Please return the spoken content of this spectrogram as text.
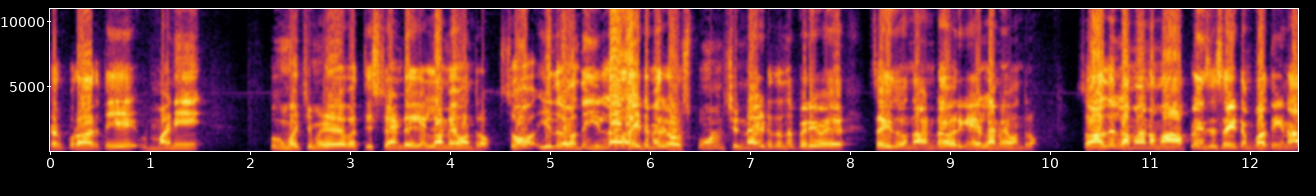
கற்பூர ஆரத்தி மணி குங்குமச்சிமிழ் வத்தி ஸ்டாண்டு எல்லாமே வந்துடும் ஸோ இதில் வந்து இல்லாத ஐட்டமே இருக்கு ஒரு ஸ்பூன் சின்ன ஐட்டத்துலேருந்து பெரிய சைஸ் வந்து அண்டா வரைக்கும் எல்லாமே வந்துடும் ஸோ அது இல்லாமல் நம்ம அப்ளைன்சஸ் ஐட்டம் பார்த்தீங்கன்னா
